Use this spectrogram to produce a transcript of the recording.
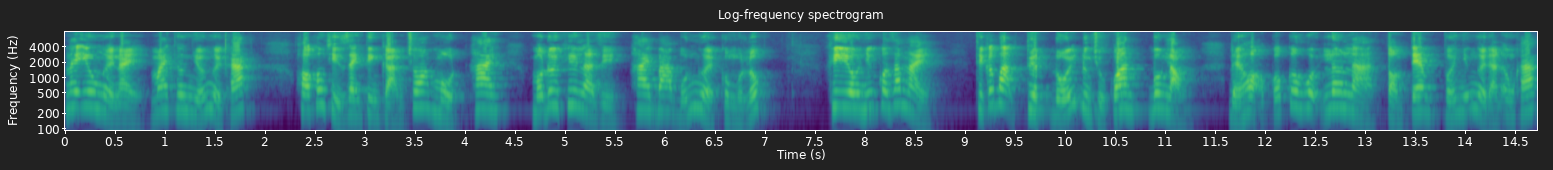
nay yêu người này, mai thương nhớ người khác. Họ không chỉ dành tình cảm cho một, hai, mà đôi khi là gì? Hai, ba, bốn người cùng một lúc. Khi yêu những con giáp này, thì các bạn tuyệt đối đừng chủ quan, buông lỏng để họ có cơ hội lơ là tỏm tem với những người đàn ông khác.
